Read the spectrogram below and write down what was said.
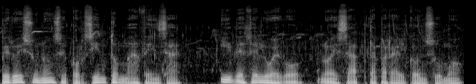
pero es un 11% más densa y desde luego no es apta para el consumo.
